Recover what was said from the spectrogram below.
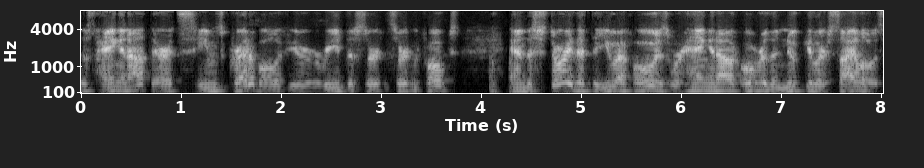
just hanging out there. It seems credible if you read the certain certain folks, and the story that the UFOs were hanging out over the nuclear silos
